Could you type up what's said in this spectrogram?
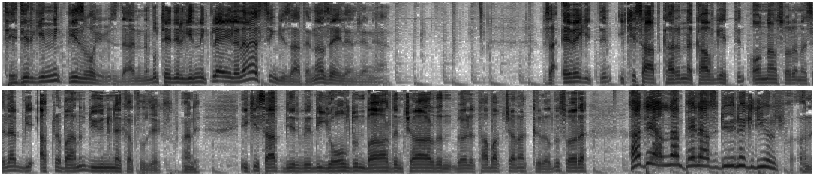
Tedirginlik diz boyu bizde. Yani bu tedirginlikle eğlenemezsin ki zaten. Nasıl eğleneceksin yani? Mesela eve gittin iki saat karınla kavga ettin ondan sonra mesela bir akrabanın düğününe katılacaksın. Hani iki saat birbirini yoldun bağırdın çağırdın böyle tabak çanak kırıldı sonra hadi Allah'ın belası düğüne gidiyoruz. Hani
